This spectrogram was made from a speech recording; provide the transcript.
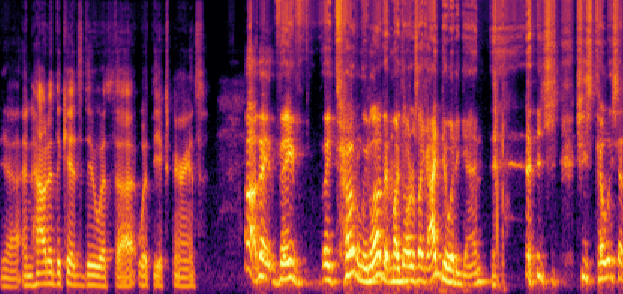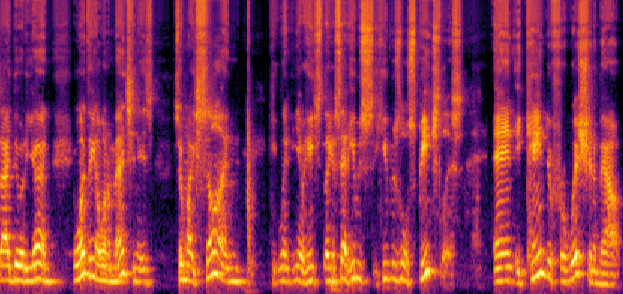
Yeah. And how did the kids do with uh, with the experience? Oh, they they they totally love it. My daughter's like, I'd do it again. she's totally said I'd do it again. And one thing I want to mention is, so my son, he went, you know, he's like I said, he was he was a little speechless, and it came to fruition about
